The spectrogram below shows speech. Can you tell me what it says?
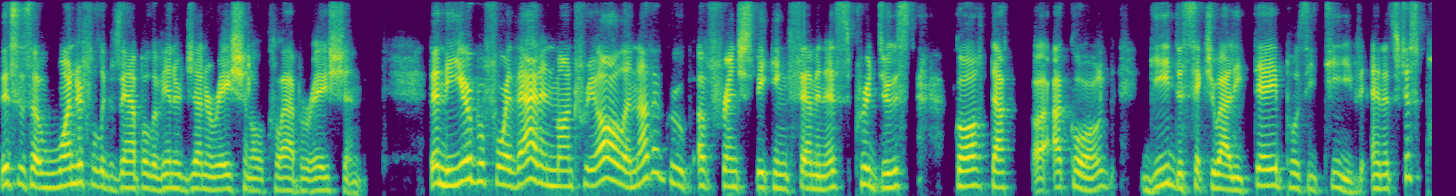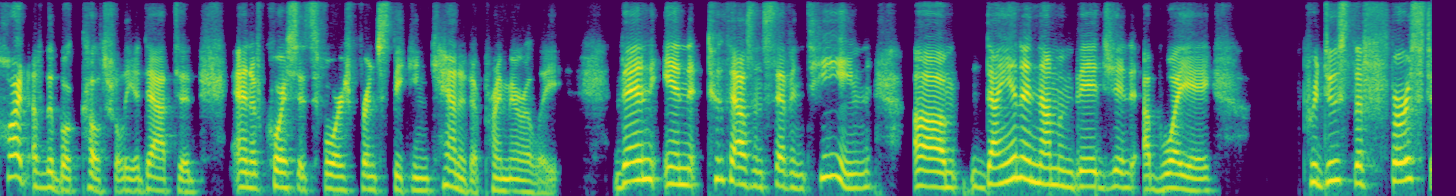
This is a wonderful example of intergenerational collaboration. Then the year before that in Montreal, another group of French speaking feminists produced Corps d'Accord, uh, Guide de Sexualité Positive. And it's just part of the book, culturally adapted. And of course, it's for French speaking Canada primarily. Then in 2017, um, Diana Namumbejja Abwoye produced the first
